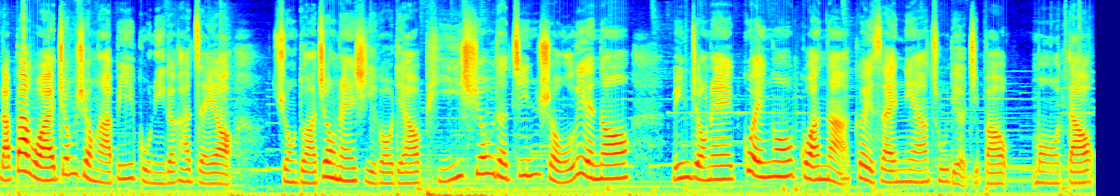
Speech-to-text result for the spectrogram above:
六百外的奖项啊，比去年个较济哦。上大奖呢是五条貔貅的金手链哦。民众呢过五关啊，可会使领出着一包毛豆。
